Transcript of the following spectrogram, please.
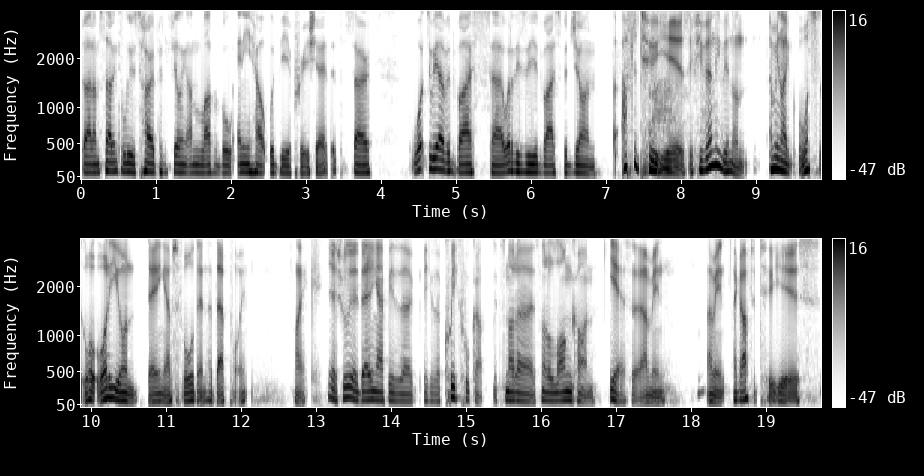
but I'm starting to lose hope and feeling unlovable. Any help would be appreciated. So, what do we have advice? Uh, what is the advice for John? After two years, if you've only been on, I mean, like, what's what, what are you on dating apps for then? At that point, like, Yeah, surely a dating app is a is a quick hookup. It's not a it's not a long con. yeah. So I mean, I mean, like after two years,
